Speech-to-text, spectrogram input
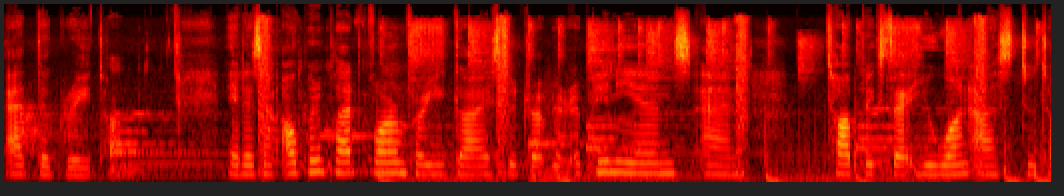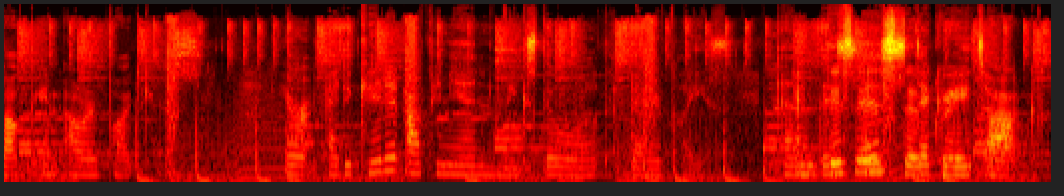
at The Grey Talk. It is an open platform for you guys to drop your opinions and topics that you want us to talk in our podcast. Your educated opinion makes the world a better place. And this is The Grey Talk.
